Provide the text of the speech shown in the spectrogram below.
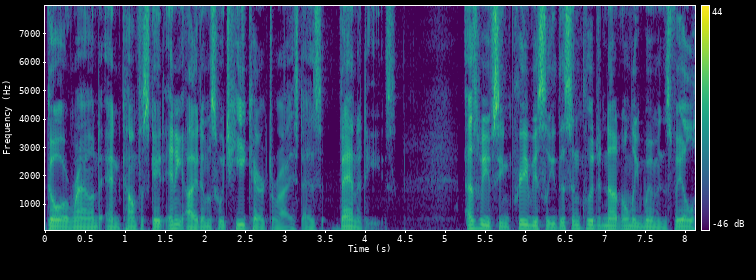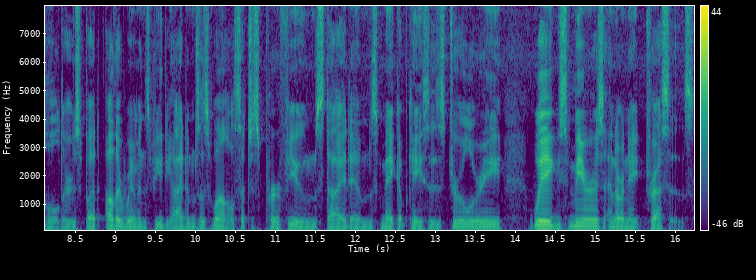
go around and confiscate any items which he characterized as vanities. As we have seen previously, this included not only women's veil holders, but other women's beauty items as well, such as perfumes, diadems, makeup cases, jewelry, wigs, mirrors, and ornate dresses.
